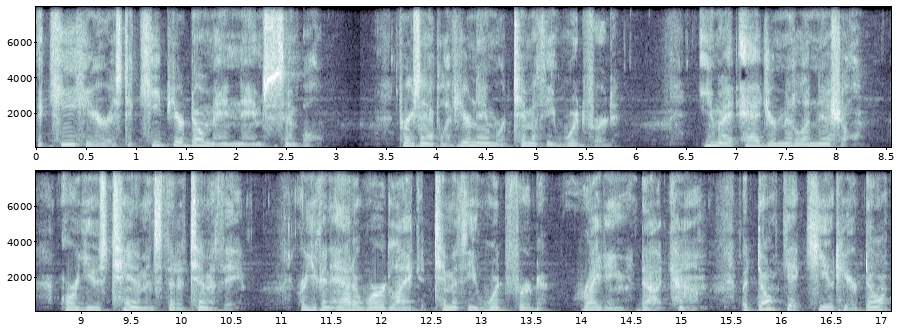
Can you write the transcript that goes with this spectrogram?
The key here is to keep your domain name simple. For example, if your name were Timothy Woodford, you might add your middle initial or use Tim instead of Timothy. Or you can add a word like timothywoodfordwriting.com. But don't get cute here. Don't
